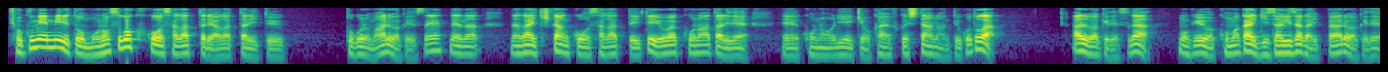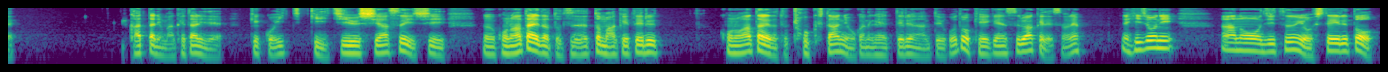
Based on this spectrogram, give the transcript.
局面見るとものすごくこう下がったり上がったりというところもあるわけですね。で長い期間こう下がっていてようやくこの辺りで、えー、この利益を回復したなんていうことがあるわけですがもう要は細かいギザギザがいっぱいあるわけで勝ったり負けたりで、結構一喜一憂しやすいしこの辺りだとずっと負けてるこの辺りだと極端にお金が減ってるなんていうことを経験するわけですよね。で非常にあの実運用していると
